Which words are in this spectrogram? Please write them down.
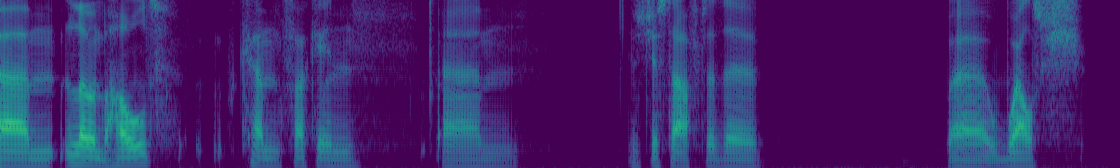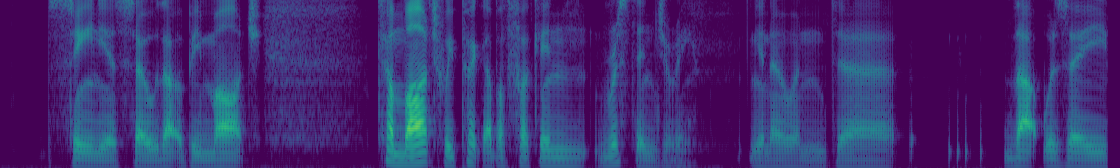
um, lo and behold, come fucking, um, it was just after the uh, Welsh seniors, so that would be March. Come March, we pick up a fucking wrist injury, you know, and uh, that was a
